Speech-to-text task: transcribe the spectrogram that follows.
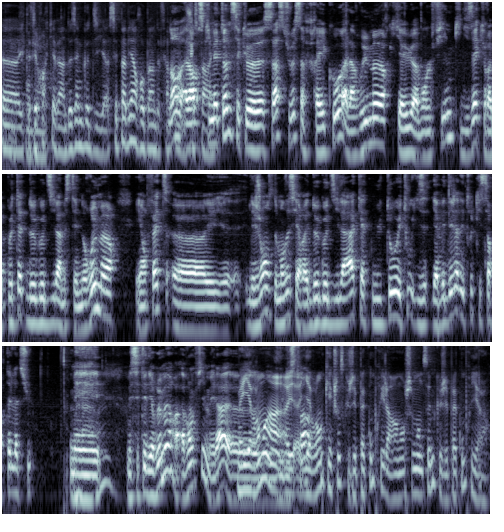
euh, y avait un deuxième Godzilla. C'est pas bien, Robin, de faire Non, alors ce qui m'étonne, c'est que ça, si tu veux, ça ferait écho à la rumeur qu'il y a eu avant le film qui disait qu'il y aurait peut-être deux Godzilla, mais c'était une rumeur. Et en fait, euh, et- les gens se demandaient s'il y aurait deux Godzilla, quatre Muto et tout. Il y avait déjà des trucs qui sortaient là-dessus. Mais, mais c'était des rumeurs avant le film. Et là, euh, Mais il y a vraiment, au un- niveau de il y a l'histoire- vraiment quelque chose que j'ai pas compris là, un enchaînement de scène que j'ai pas compris alors.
